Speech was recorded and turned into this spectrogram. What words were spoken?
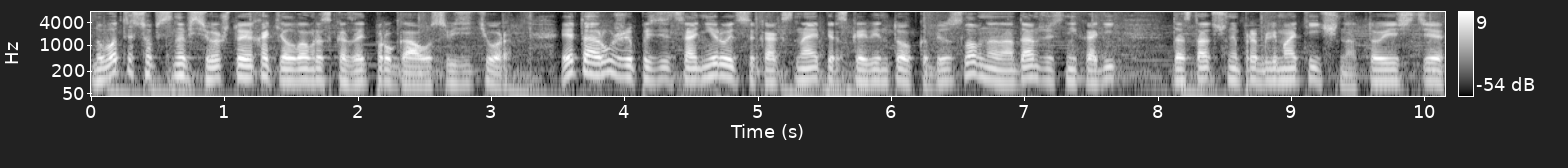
Ну вот и, собственно, все, что я хотел вам рассказать про Гаусс Визитера. Это оружие позиционируется как снайперская винтовка. Безусловно, на данже с ней ходить достаточно проблематично. То есть э,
